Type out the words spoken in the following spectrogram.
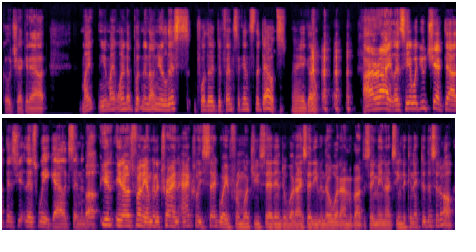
Go check it out. Might you might wind up putting it on your lists for the defense against the doubts. There you go. All right, let's hear what you checked out this this week, Alex Simmons. Well, you, you know, it's funny. I'm going to try and actually segue from what you said into what I said, even though what I'm about to say may not seem to connect to this at all.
